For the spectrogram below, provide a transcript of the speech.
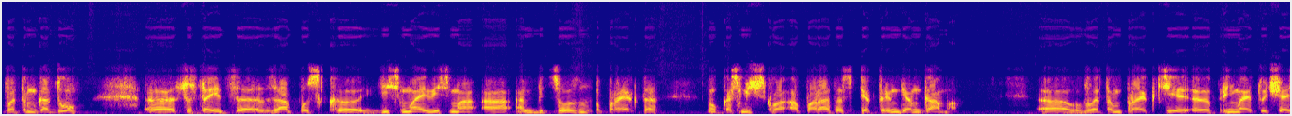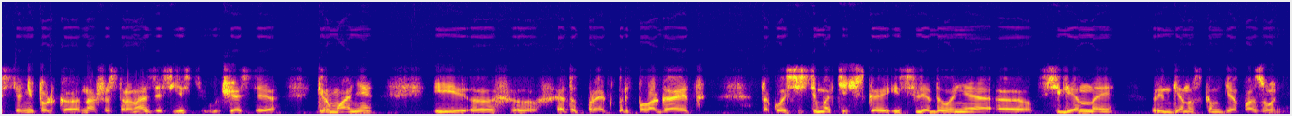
в этом году э, состоится запуск э, весьма и весьма а, амбициозного проекта ну, космического аппарата «Спектринген-гамма». Э, В этом проекте принимает участие не только наша страна, здесь есть участие Германии. И этот проект предполагает такое систематическое исследование Вселенной в рентгеновском диапазоне.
